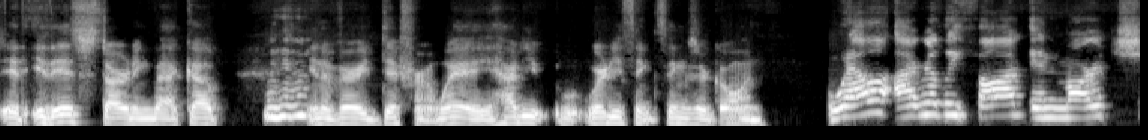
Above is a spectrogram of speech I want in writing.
it, it is starting back up mm-hmm. in a very different way. How do you, where do you think things are going? Well, I really thought in March,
